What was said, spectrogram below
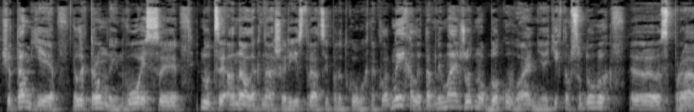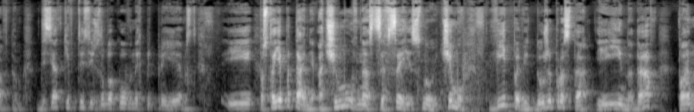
що там є електронні інвойси. Ну, це аналог нашої реєстрації податкових накладних, але там немає жодного блокування, яких там судових е, справ, там десятків тисяч заблокованих підприємств. І постає питання: а чому в нас це все існує? Чому? Відповідь дуже проста. І Її надав пан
